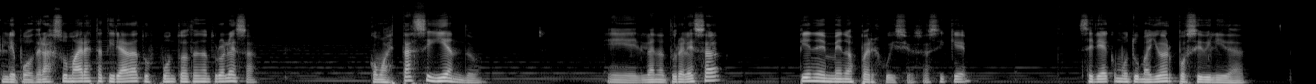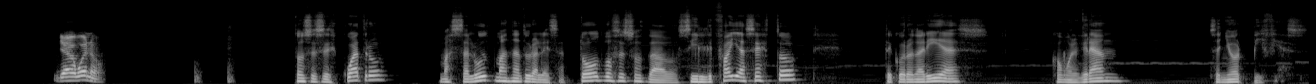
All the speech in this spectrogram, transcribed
le podrás sumar a esta tirada tus puntos de naturaleza. Como estás siguiendo eh, la naturaleza, tiene menos perjuicios, así que sería como tu mayor posibilidad. Ya, bueno. Entonces es 4 más salud más naturaleza. Todos esos dados. Si le fallas esto, te coronarías como el gran señor Pifias.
